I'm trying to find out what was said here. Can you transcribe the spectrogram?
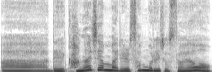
아, 네. 강아지 한 마리를 선물해줬어요.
